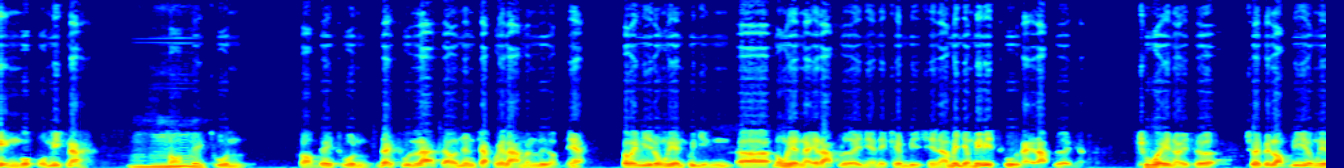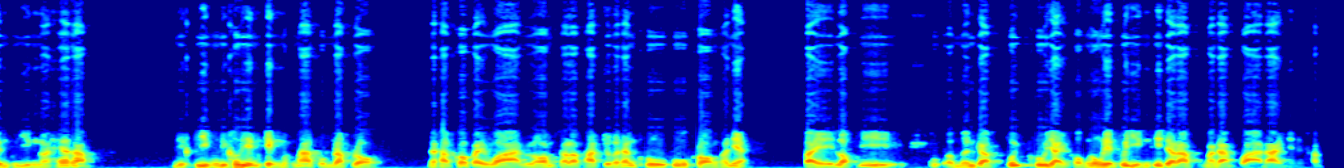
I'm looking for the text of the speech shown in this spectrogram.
เก่งกว่าผมอีกนะอืมสอบได้ทุน สอบได้ทุนได้ทุนแล้วแต่เนื่องจากเวลามันเหลื่อมเนี่ย ก็ไม่มีโรงเรียนผู้หญิงเอ่อโรงเรียนไหนรับเลยเนี่ยในเคมบริดจ์เนี่ยนะไม่ยังไม่มีสกูลไหนรับเลยเนี่ย ช่วยหน่อยเถอะช่วยไปล็อบบี้โรงเรียนผู้หญิงหน่อยให้รับ เด็กผู้หญิงคนนี้เขาเรียนเก่งมากๆผมรับรองนะครับ ก็ไปหวานล้อมสารพัดจนกระทั่งครูผู้ปกครองเขาเนี่ย ไปล็อบบี้เหมือนกับผู้ครูใหญ่ของโรงเรียนผู้หญิงที่จะรับมาดามกว่าได้เนี่ยนะครับ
